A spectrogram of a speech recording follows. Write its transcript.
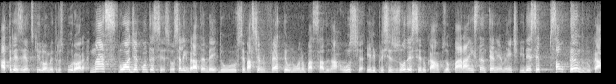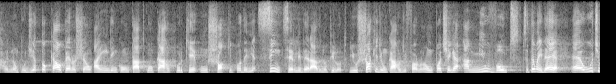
a 300 km por hora. Mas pode acontecer. Se você lembrar também do Sebastian Vettel no ano passado na Rússia, ele precisou descer do carro, precisou parar instantaneamente e descer saltando do carro. Ele não podia tocar o pé no chão ainda em contato com o carro, porque um choque poderia sim ser liberado no piloto. E o choque de um carro de Fórmula 1 pode chegar a mil volts. Pra você ter uma ideia, é o último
